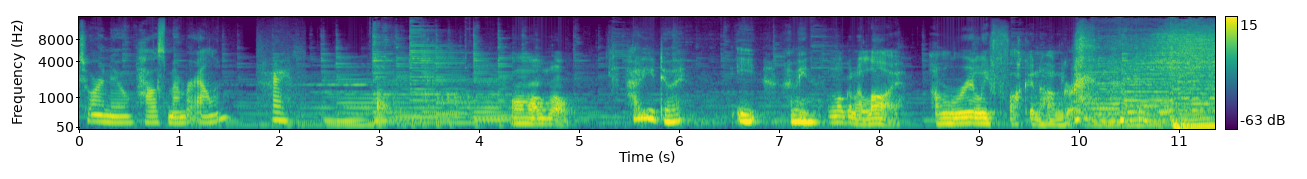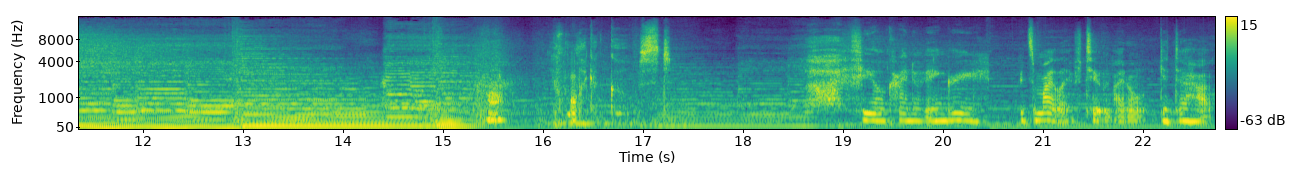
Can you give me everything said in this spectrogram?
to our new house member, Alan. Hi. Oh my god. How do you do it? Eat. I mean, I'm not gonna lie. I'm really fucking hungry. feel kind of angry. It's my life, too. I don't get to have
